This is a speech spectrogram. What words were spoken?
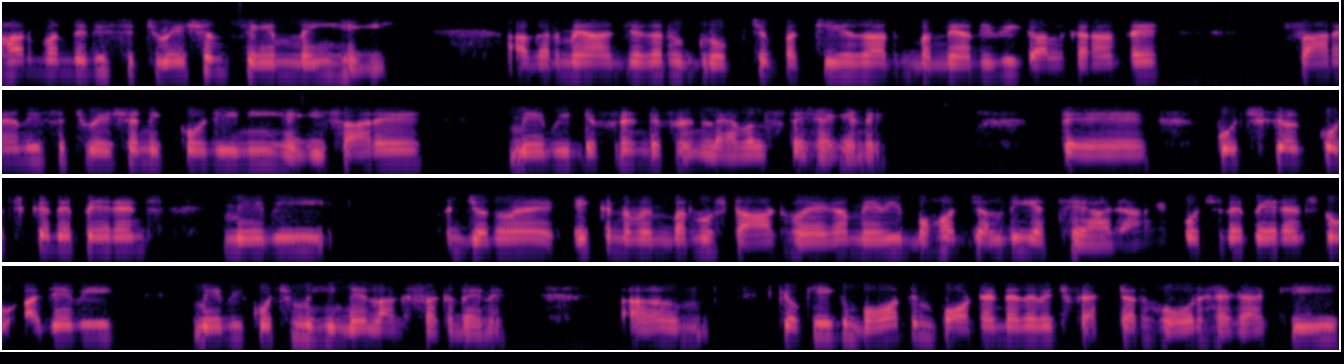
ਹਰ ਬੰਦੇ ਦੀ ਸਿਚੁਏਸ਼ਨ ਸੇਮ ਨਹੀਂ ਹੈਗੀ। ਅਗਰ ਮੈਂ ਅੱਜ ਅਗਰ ਗਰੁੱਪ 'ਚ 25000 ਬੰਦਿਆਂ ਦੀ ਵੀ ਗੱਲ ਕਰਾਂ ਤੇ ਸਾਰਿਆਂ ਦੀ ਸਿਚੁਏਸ਼ਨ ਇੱਕੋ ਜੀ ਨਹੀਂ ਹੈਗੀ। ਸਾਰੇ ਮੇਬੀ ਡਿਫਰੈਂਟ ਡਿਫਰੈਂਟ ਲੈਵਲਸ ਤੇ ਹੈਗੇ ਨੇ। ਤੇ ਕੁਝ ਕੁਝ ਦੇ ਪੇਰੈਂਟਸ ਮੇਬੀ ਜਦੋਂ ਇਹ 1 ਨਵੰਬਰ ਨੂੰ ਸਟਾਰਟ ਹੋਏਗਾ ਮੇਬੀ ਬਹੁਤ ਜਲਦੀ ਇੱਥੇ ਆ ਜਾਣਗੇ। ਕੁਝ ਦੇ ਪੇਰੈਂਟਸ ਨੂੰ ਅਜੇ ਵੀ ਮੇਬੀ ਕੁਝ ਮਹੀਨੇ ਲੱਗ ਸਕਦੇ ਨੇ। ਕਿਉਂਕਿ ਇੱਕ ਬਹੁਤ ਇੰਪੋਰਟੈਂਟ ਇਹਦੇ ਵਿੱਚ ਫੈਕਟਰ ਹੋਰ ਹੈਗਾ ਕਿ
